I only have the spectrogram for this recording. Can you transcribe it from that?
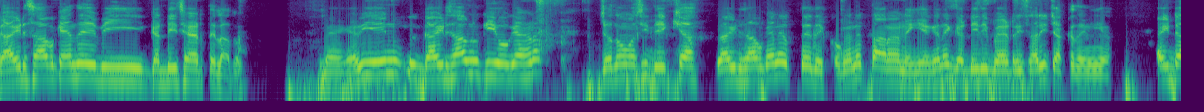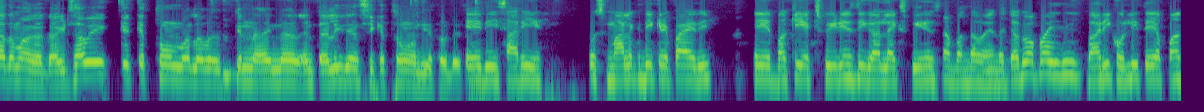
ਗਾਈਡ ਸਾਹਿਬ ਕਹਿੰਦੇ ਵੀ ਗੱਡੀ ਸਾਈਡ ਤੇ ਲਾ ਦਿਓ ਮੈਂ ਕਿਹਾ ਵੀ ਇਹਨੂੰ ਗਾਈਡ ਸਾਹਿਬ ਨੂੰ ਕੀ ਹੋ ਗਿਆ, ਹਨਾ? ਜਦੋਂ ਅਸੀਂ ਦੇਖਿਆ ਗਾਈਡ ਸਾਹਿਬ ਕਹਿੰਦੇ ਉੱਤੇ ਦੇਖੋ, ਕਹਿੰਦੇ ਤਾਰਾਂ ਨਹੀਂ ਆ, ਕਹਿੰਦੇ ਗੱਡੀ ਦੀ ਬੈਟਰੀ ਸਾਰੀ ਚੱਕ ਦੇਣੀ ਆ। ਐਡਾ ਦਿਮਾਗ ਆ। ਗਾਈਡ ਸਾਹਿਬ, ਇਹ ਕਿੱਥੋਂ ਮਤਲਬ ਕਿੰਨਾ ਇੰਨਾ ਇੰਟੈਲੀਜੈਂਸੀ ਕਿੱਥੋਂ ਆਉਂਦੀ ਹੈ ਤੁਹਾਡੇ ਇਹਦੀ ਸਾਰੀ ਉਸ ਮਾਲਕ ਦੀ ਕਿਰਪਾ ਹੈ ਇਹਦੀ। ਇਹ ਬਾਕੀ ਐਕਸਪੀਰੀਅੰਸ ਦੀ ਗੱਲ ਹੈ ਐਕਸਪੀਰੀਅੰਸ ਨਾਲ ਬੰਦਾ ਹੋ ਜਾਂਦਾ ਜਦੋਂ ਆਪਾਂ ਇਹਦੀ ਬਾਰੀ ਖੋਲੀ ਤੇ ਆਪਾਂ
